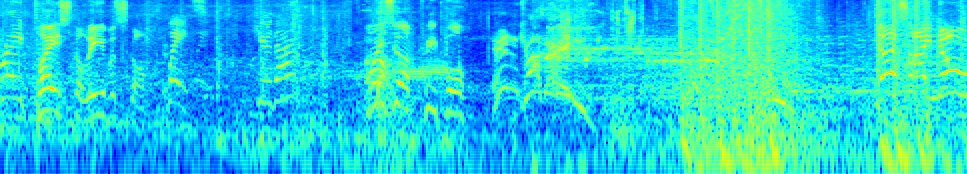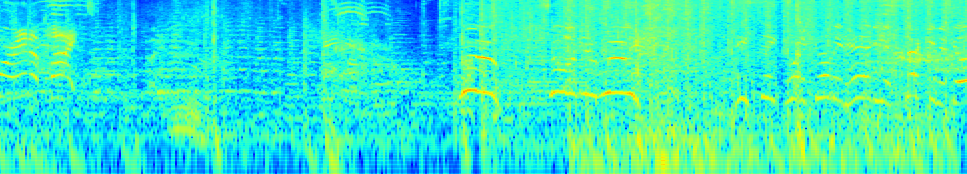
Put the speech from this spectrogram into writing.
Great place to leave a sculpture. Wait, hear that? Eyes up, people. Incoming! Yes, I know we're in a fight! Woo! Show him your woo! These things would have come in handy a second ago!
